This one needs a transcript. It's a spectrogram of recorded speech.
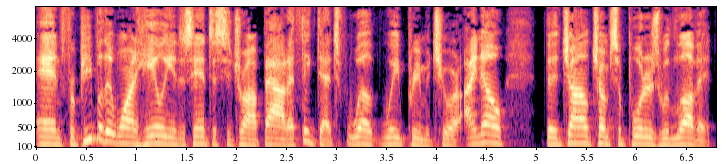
And for people that want Haley and DeSantis to drop out, I think that's well way premature. I know the Donald Trump supporters would love it.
